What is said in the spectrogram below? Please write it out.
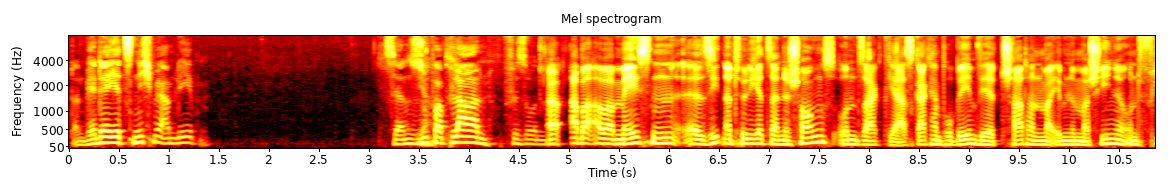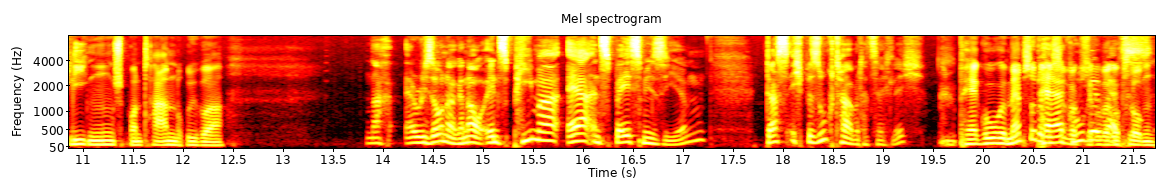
Dann wäre der jetzt nicht mehr am Leben. Ist ja ein super ja. Plan für so einen. Aber, aber Mason äh, sieht natürlich jetzt seine Chance und sagt: Ja, ist gar kein Problem, wir chartern mal eben eine Maschine und fliegen spontan rüber. Nach Arizona, genau, ins Pima Air and Space Museum, das ich besucht habe tatsächlich. Per Google Maps oder per bist du wirklich Google geflogen?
